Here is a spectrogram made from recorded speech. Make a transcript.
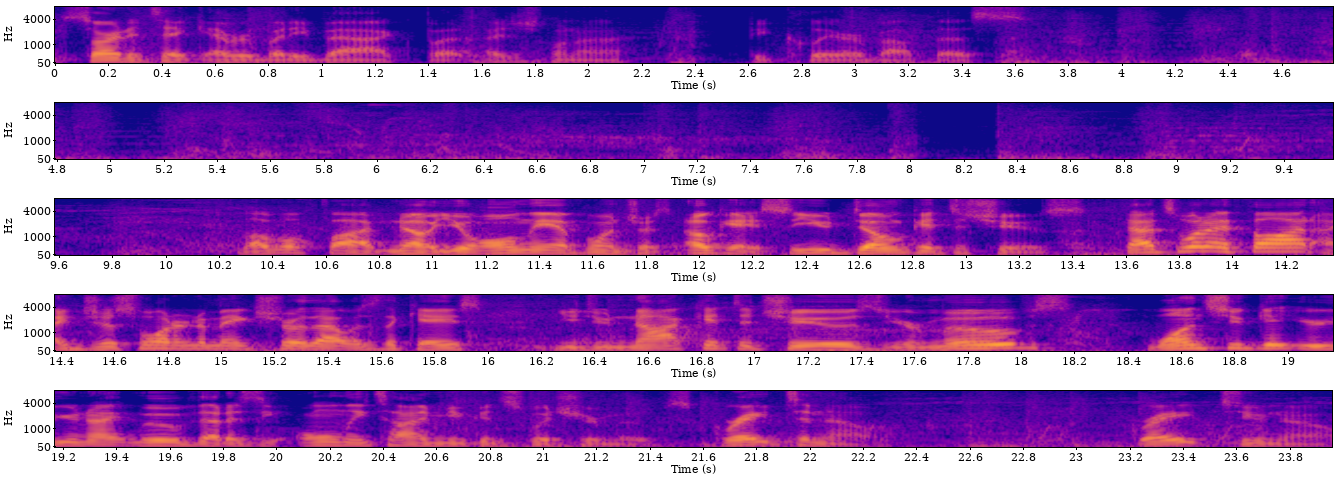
Sorry to take everybody back, but I just want to be clear about this. Level 5. No, you only have one choice. Okay, so you don't get to choose. That's what I thought. I just wanted to make sure that was the case. You do not get to choose your moves. Once you get your Unite move, that is the only time you can switch your moves. Great to know. Great to know.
